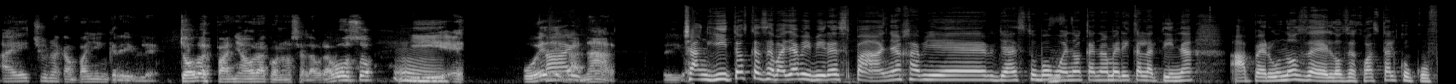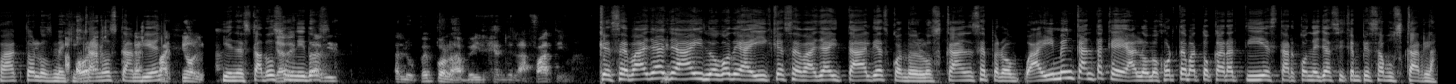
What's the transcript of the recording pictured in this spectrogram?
ha hecho una campaña increíble. Todo España ahora conoce a Laura Bozo y eh, puede Ay. ganar. Changuitos que se vaya a vivir a España, Javier. Ya estuvo bueno acá en América Latina. A Perú nos de, los dejó hasta el cucufacto, los mexicanos también. española. Y en Estados Ya Unidos. Guadalupe por la Virgen de la Fátima. Que se vaya allá y luego de ahí que se vaya a Italia es cuando los canse, pero ahí me encanta que a lo mejor te va a tocar a ti estar con ella, así que empieza a buscarla.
